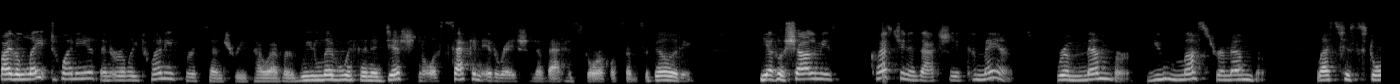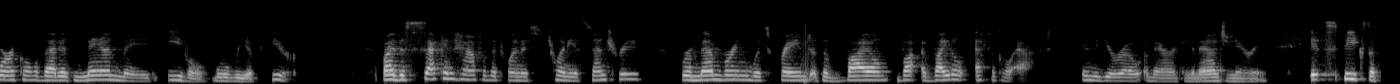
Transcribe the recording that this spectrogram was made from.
By the late 20th and early 21st centuries, however, we live with an additional, a second iteration of that historical sensibility. Yerushalmi's question is actually a command. Remember, you must remember, lest historical, that is man-made evil will reappear. By the second half of the 20th, 20th century, remembering was framed as a, vile, vital ethical act in the Euro-American imaginary. It speaks a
